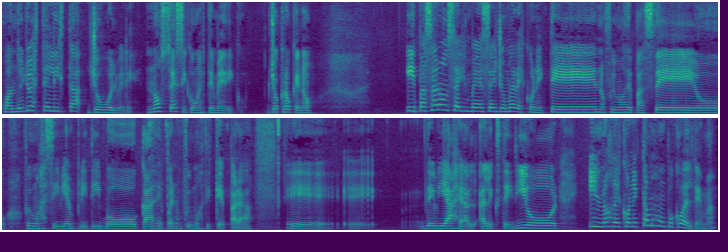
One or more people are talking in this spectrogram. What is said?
cuando yo esté lista, yo volveré. No sé si con este médico. Yo creo que no. Y pasaron seis meses, yo me desconecté, nos fuimos de paseo, fuimos así bien pretty bocas, después nos fuimos de para eh, eh, de viaje al, al exterior y nos desconectamos un poco del tema.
